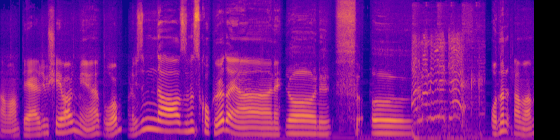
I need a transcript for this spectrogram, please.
tamam. Değerli bir şey var mı ya bu? Hani bizim de ağzımız kokuyor da yani. Yani. Onun tamam.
